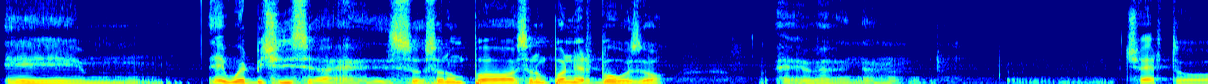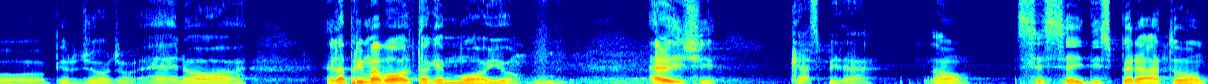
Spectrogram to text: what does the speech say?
e, e Welby ci disse, "Eh, so- sono, un po', sono un po' nervoso. Eh, eh, certo, Pier Giorgio, eh no, è la prima volta che muoio. E allora dici, caspita, no? Se sei disperato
